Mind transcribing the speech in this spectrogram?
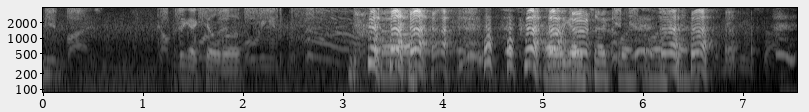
Be advised. I think I killed us. Moving oh, we got a checkpoint. for one second. Meet you inside.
